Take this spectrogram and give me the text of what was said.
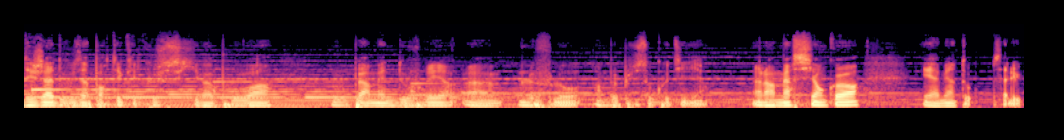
déjà de vous apporter quelque chose qui va pouvoir vous permettre d'ouvrir euh, le flow un peu plus au quotidien. Alors merci encore et à bientôt. Salut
